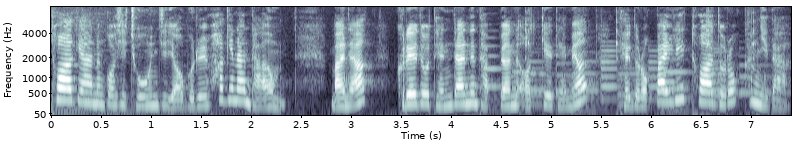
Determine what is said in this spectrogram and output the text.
토하게 하는 것이 좋은지 여부를 확인한 다음 만약 그래도 된다는 답변을 얻게 되면 되도록 빨리 토하도록 합니다.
